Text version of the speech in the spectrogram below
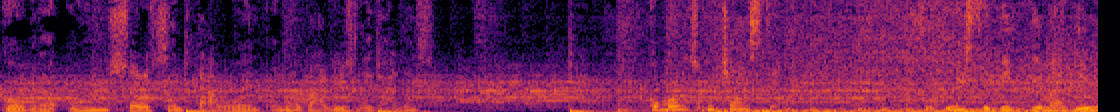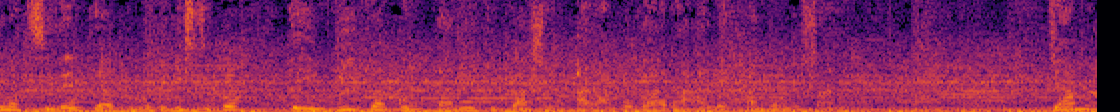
cobra un solo centavo en honorarios legales? ¿Cómo lo escuchaste? Si fuiste víctima de un accidente automovilístico, te invito a contarle tu caso a la abogada Alejandra Lozano. Llama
